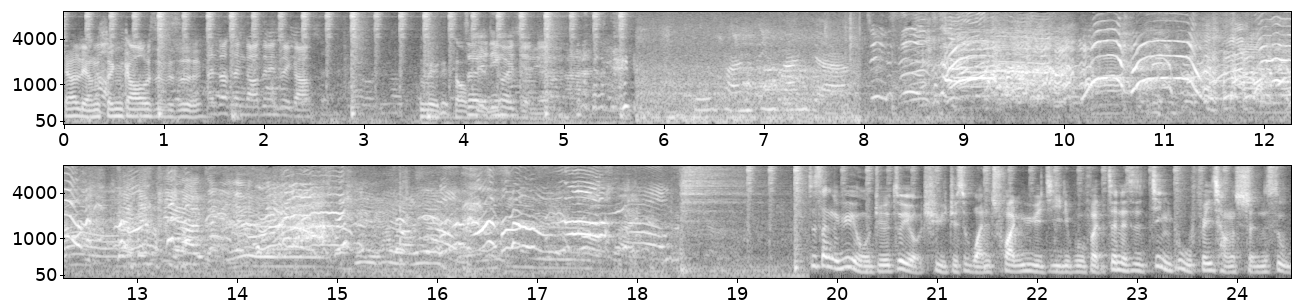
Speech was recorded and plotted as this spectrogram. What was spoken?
要量身高是不是？按照身高这边最高。这一定会剪的。福传金三甲。金丝草。这三个月，我觉得最有趣就是玩穿越机的部分，真的是进步非常神速。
